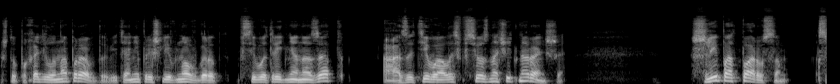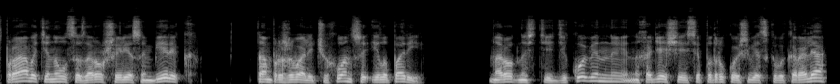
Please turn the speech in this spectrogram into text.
что походило на правду, ведь они пришли в Новгород всего три дня назад, а затевалось все значительно раньше. Шли под парусом. Справа тянулся заросший лесом берег, там проживали чухонцы и лопари. Народности диковинные, находящиеся под рукой шведского короля.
